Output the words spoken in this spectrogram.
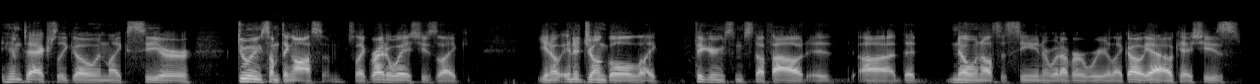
him to actually go and like see her doing something awesome. So like right away, she's like, you know, in a jungle, like figuring some stuff out uh, that no one else has seen or whatever. Where you're like, oh yeah, okay, she's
